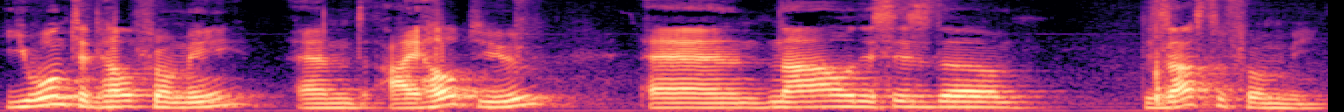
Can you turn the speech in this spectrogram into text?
you wanted help from me, and I helped you, and now this is the disaster from me.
